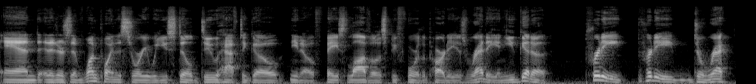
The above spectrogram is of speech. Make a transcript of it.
And there's at one point in the story where you still do have to go, you know, face Lavos before the party is ready, and you get a pretty pretty direct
